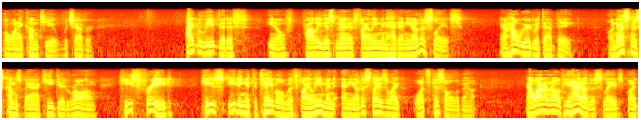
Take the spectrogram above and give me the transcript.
or when I come to you, whichever. I believe that if, you know, probably this meant if Philemon had any other slaves, you know, how weird would that be? Onesimus comes back, he did wrong, he's freed, he's eating at the table with Philemon, and the other slaves are like, what's this all about? Now, I don't know if he had other slaves, but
